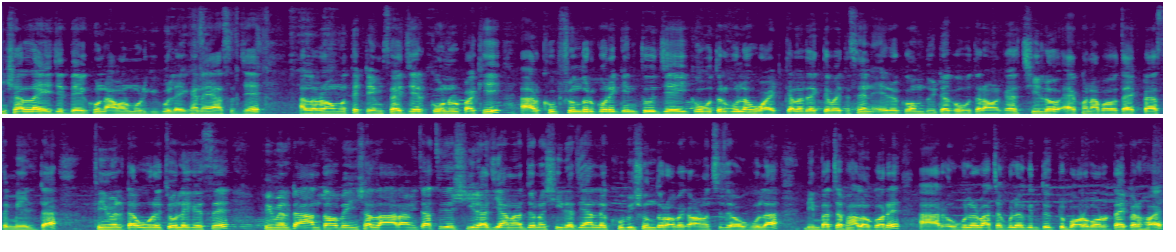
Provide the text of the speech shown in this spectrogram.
ইনশাল্লাহ এই যে দেখুন, আমার মুরগিগুলো এখানে আছে যে আল্লাহ রহমতে টেম সাইজের কনুর পাখি। আর খুব সুন্দর করে কিন্তু যেই কবুতরগুলো হোয়াইট কালার দেখতে পাইতেছেন, এরকম দুইটা কবুতর আমার কাছে ছিল। এখন আপাতত একটা আছে মেলটা। ফিমেলটা উড়ে চলে গেছে। ফিমেলটা আনতে হবে ইনশাল্লাহ। আর আমি চাচ্ছি যে সিরাজি আনার জন্য। সিরাজি আনলে খুবই সুন্দর হবে, কারণ হচ্ছে যে ওগুলা ডিম বাচ্চা ভালো করে। আর ওগুলার বাচ্চাগুলো কিন্তু একটু বড় বড় টাইপের হয়।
